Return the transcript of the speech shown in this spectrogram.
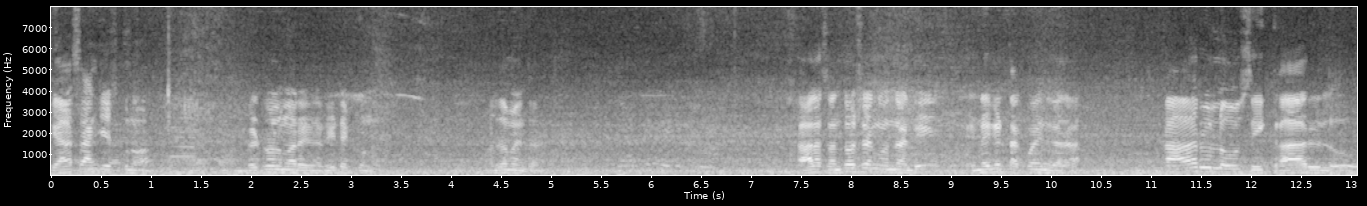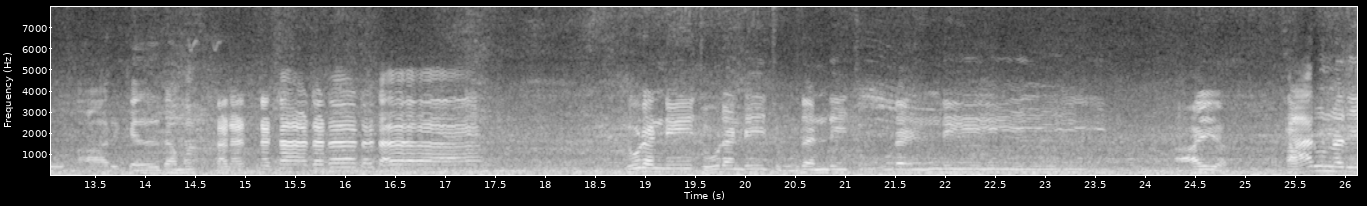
గ్యాస్ ఆన్ చేసుకున్నావా? పెట్రోల్ మరి రీటెక్ ఉన్నా అర్థమైందా? చాలా సంతోషంగా ఉందండి. ఎండగట్టి తక్కువైంది కదా. కారులో సి కారులో ఆరుకెళ్దామా టటా చూడండి చూడండి చూడండి చూడండి. అయ్యో కారు ఉన్నది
